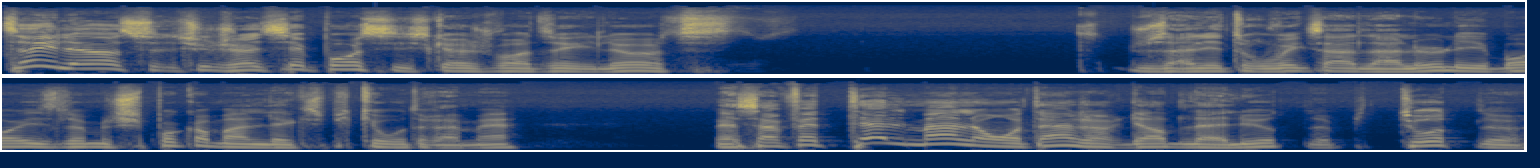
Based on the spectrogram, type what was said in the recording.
tu sais, là, je ne sais pas si ce que je vais dire là. Vous allez trouver que ça a de l'allure, les boys, là, mais je sais pas comment l'expliquer autrement. Mais ça fait tellement longtemps que je regarde la lutte, puis tout, là,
